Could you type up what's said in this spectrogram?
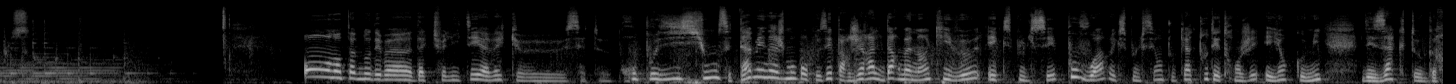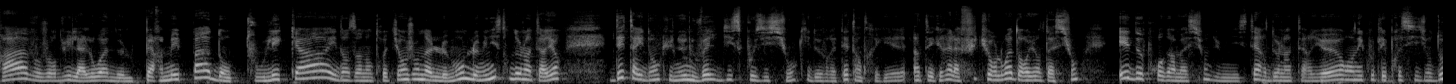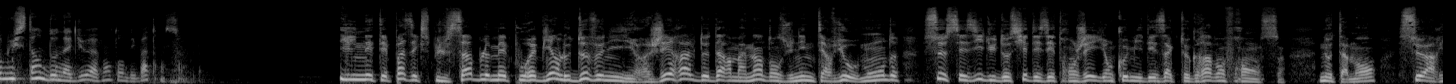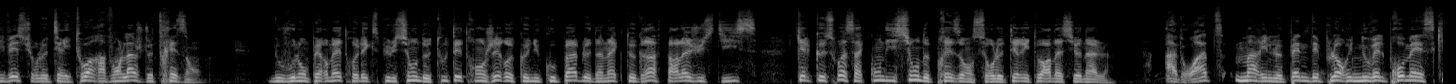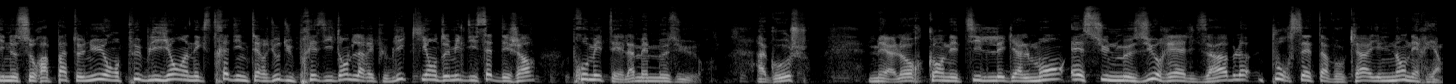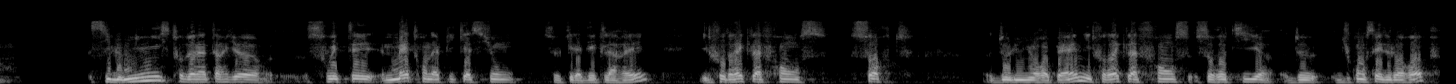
On entame nos débats d'actualité avec euh, cette proposition, cet aménagement proposé par Gérald Darmanin qui veut expulser, pouvoir expulser en tout cas tout étranger ayant commis des actes graves. Aujourd'hui, la loi ne le permet pas dans tous les cas et dans un entretien au journal Le Monde, le ministre de l'Intérieur détaille donc une nouvelle disposition qui devrait être intégrée, intégrée à la future loi d'orientation et de programmation du ministère de l'Intérieur. On écoute les précisions d'Augustin Donadieu avant d'en débattre ensemble. Il n'était pas expulsable, mais pourrait bien le devenir. Gérald Darmanin, dans une interview au Monde, se saisit du dossier des étrangers ayant commis des actes graves en France, notamment ceux arrivés sur le territoire avant l'âge de 13 ans. Nous voulons permettre l'expulsion de tout étranger reconnu coupable d'un acte grave par la justice, quelle que soit sa condition de présence sur le territoire national. À droite, Marine Le Pen déplore une nouvelle promesse qui ne sera pas tenue en publiant un extrait d'interview du président de la République qui, en 2017 déjà, promettait la même mesure. À gauche, mais alors, qu'en est-il légalement? Est-ce une mesure réalisable? Pour cet avocat, il n'en est rien. Si le ministre de l'Intérieur souhaitait mettre en application ce qu'il a déclaré, il faudrait que la France sorte de l'Union européenne, il faudrait que la France se retire du Conseil de l'Europe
